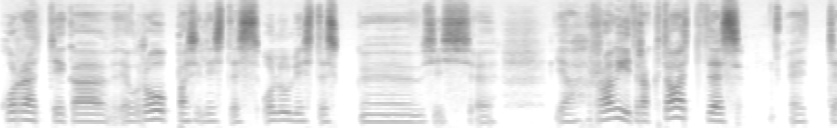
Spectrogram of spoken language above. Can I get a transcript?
korrati ka Euroopa sellistes olulistes siis jah, ravitraktaatides, et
